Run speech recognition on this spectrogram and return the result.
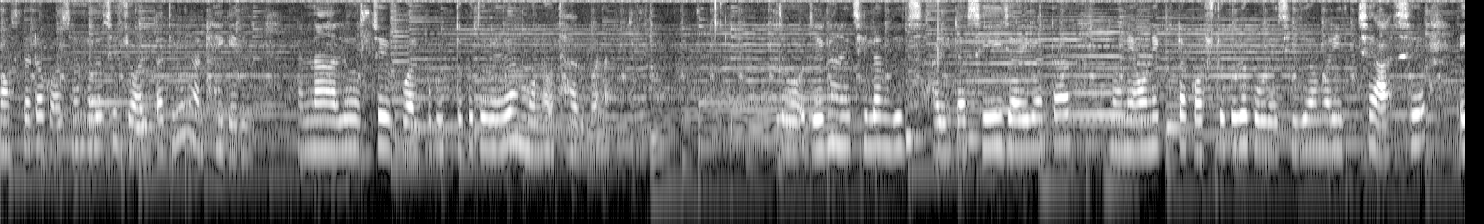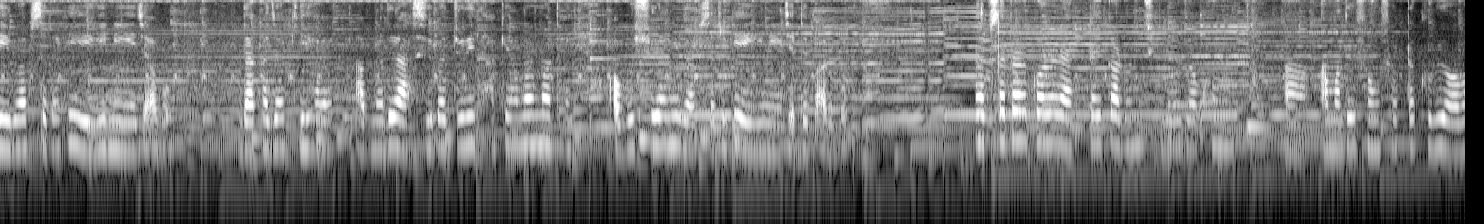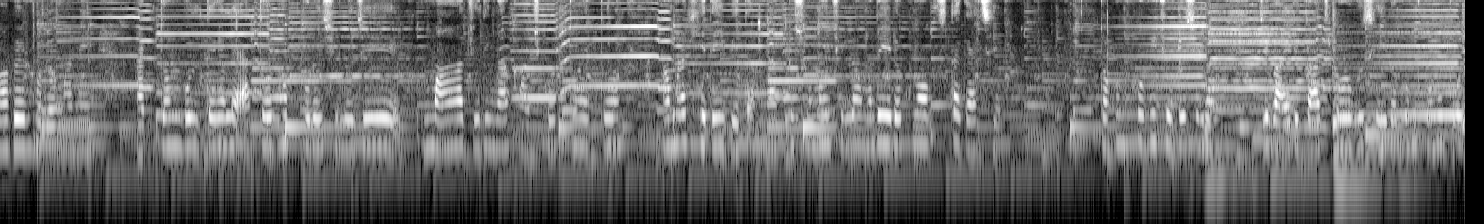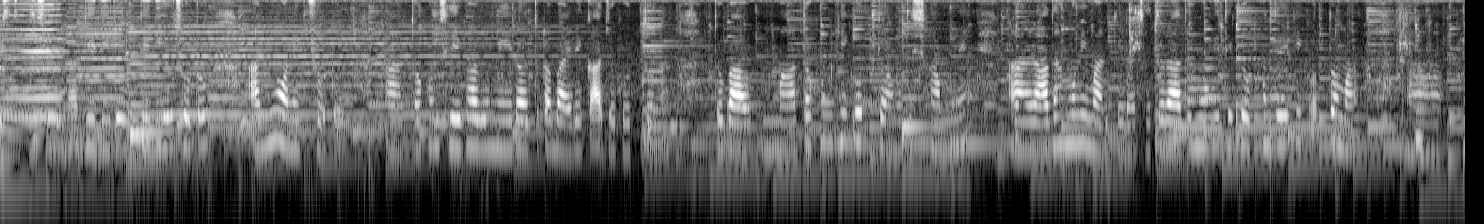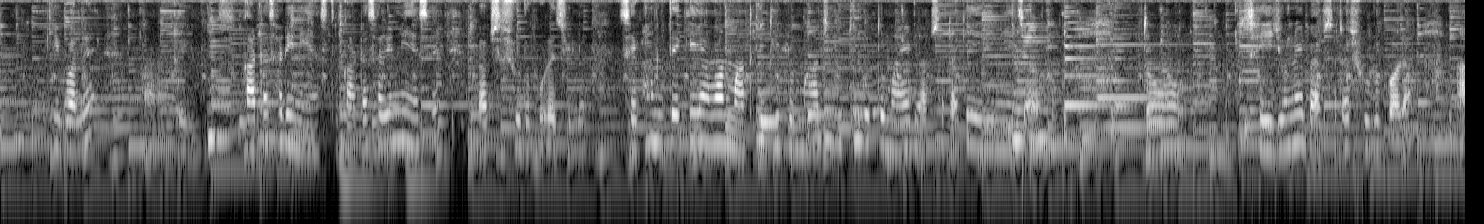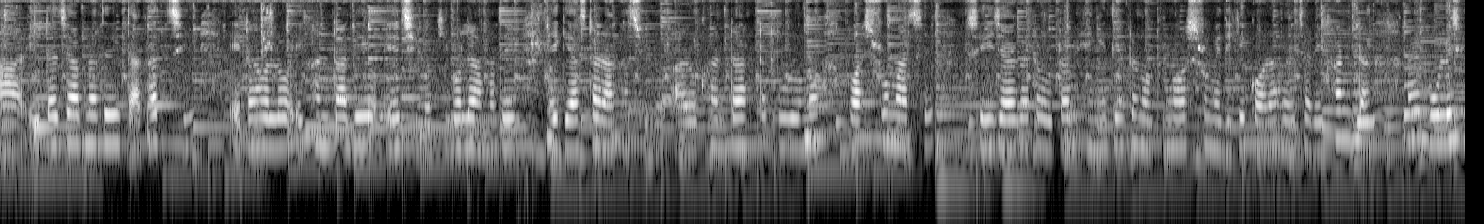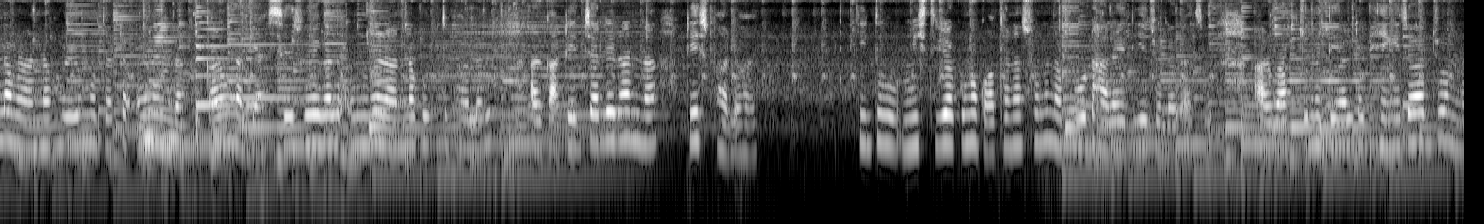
মশলাটা কষা হয়ে গেছে। জলটা দিয়ে না ঢেকে দিই। না হলে হচ্ছে গল্প করতে করতে বেরোবে মনেও থাকবে না। তো যেখানে ছিলাম যে শাড়িটা, সেই জায়গাটা মানে অনেকটা কষ্ট করে করেছি যে আমার ইচ্ছে আছে এই ব্যবসাটাকে এগিয়ে নিয়ে যাব। দেখা যাক কী হয়। আপনাদের আশীর্বাদ যদি থাকে আমার মাথায়, অবশ্যই আমি ব্যবসাটাকে এগিয়ে নিয়ে যেতে পারব। ব্যবসাটা করার একটাই কারণ ছিল যখন আমাদের সংসারটা খুবই অভাবের হলো। মানে একদম বলতে গেলে এত অভাব পড়েছিল যে মা যদি না কাজ করতে হয় তো আমরা খেতেই পেতাম না। একটা সময় ছিল আমাদের এরকম অবস্থা গেছে। তখন খুবই ছোটো ছিলাম যে বাইরে কাজ করব সেই রকম কোনো পরিস্থিতি ছিল না। দিদিরও, দিদিও ছোট, আমিও অনেক ছোট। আর তখন সেইভাবে মেয়েরা অতটা বাইরে কাজও করতো না। তো মা তখন কি করতো আমাদের সামনে? রাধামণি মার্কেট আছে। তো রাধামণি থেকে ওখান থেকে কী করতো মা? কি বলে? কাটা শাড়ি নিয়ে আসতো। কাটা শাড়ি নিয়ে এসে ব্যবসা শুরু করেছিল। সেখান থেকেই আমার মাথায় ঢুকলো, মা যেহেতু হতো মায়ের ব্যবসাটাকে এগিয়ে নিয়ে যাওয়া তো সেই জন্যই ব্যবসাটা শুরু করা। আর এটা যে আপনাদের দেখাচ্ছি, এটা হলো এখানটা আগে এ ছিল, কি বলে আমাদের এই গ্যাসটা রাখা ছিল। আর ওখানটা একটা পুরনো ওয়াশরুম আছে, সেই জায়গাটা ওটা ভেঙে দিয়ে একটা নতুন ওয়াশরুম এদিকে করা হয়েছে। আর এখানটা আমি বলেছিলাম রান্নাঘরের মধ্যে একটা উনুন রাখতে, কারণ না গ্যাস শেষ হয়ে গেলে উনুনে রান্না করতে ভালো লাগে, আর কাঠের জালে রান্না টেস্ট ভালো হয়। কিন্তু মিস্ত্রিরা কোনো কথা না শুনে না পুরো ঢালাই দিয়ে চলে গেছে। আর বাথরুমের দেয়ালটা ভেঙে যাওয়ার জন্য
